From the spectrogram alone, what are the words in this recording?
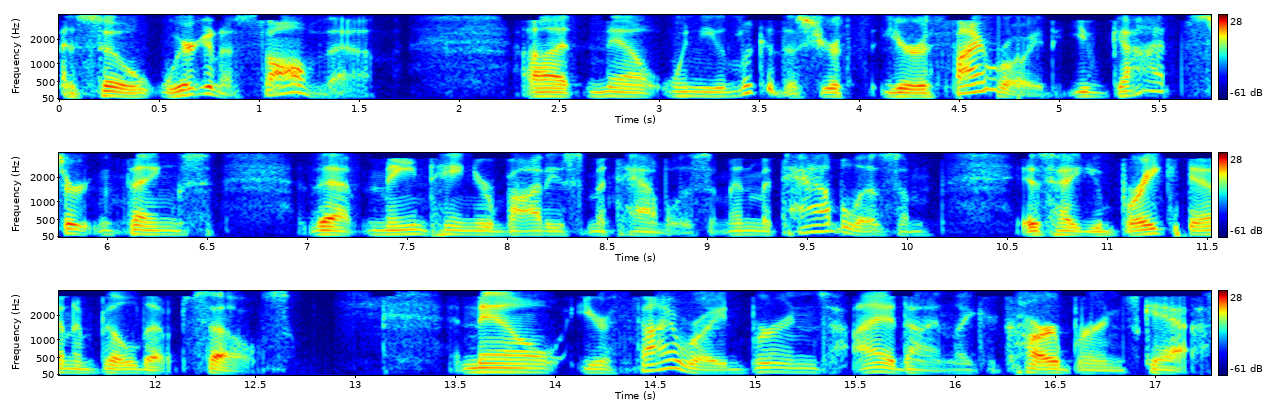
And so we're going to solve that. Uh, now, when you look at this, your your thyroid, you've got certain things that maintain your body's metabolism, and metabolism is how you break down and build up cells. Now, your thyroid burns iodine like a car burns gas.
